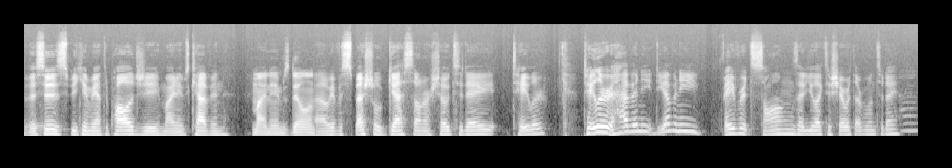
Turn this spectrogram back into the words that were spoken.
this is speaking of anthropology. My name's Kevin. My name's Dillon. Uh, we have a special guest on our show today, Taylor. Taylor, have any? Do you have any favorite songs that you like to share with everyone today? Um,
